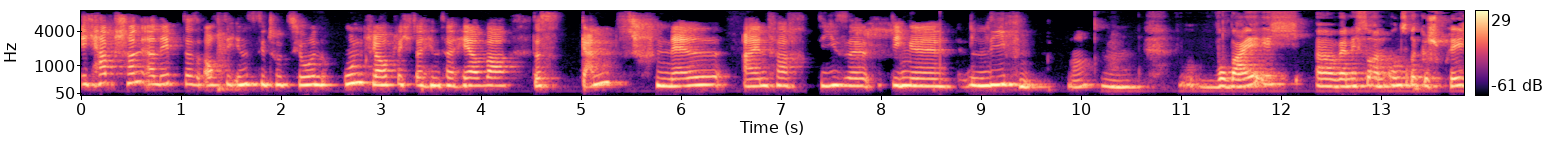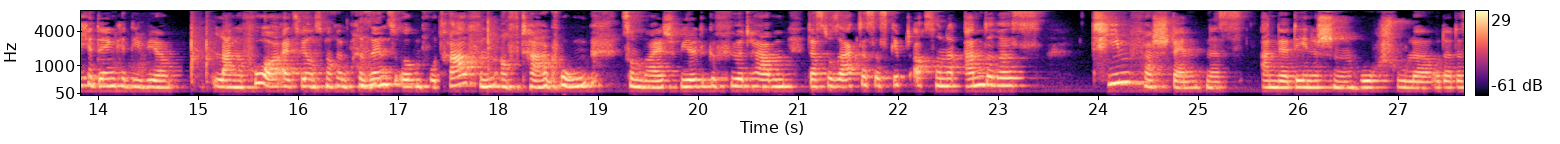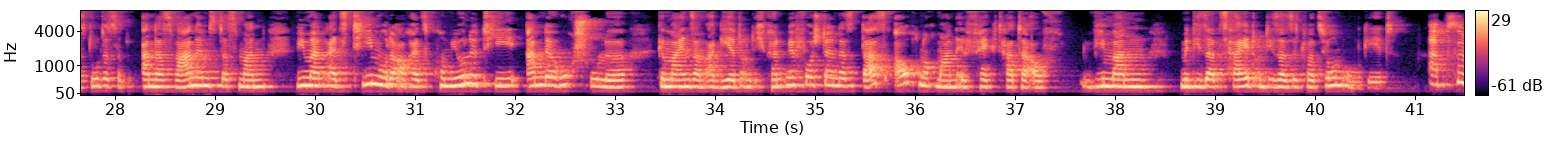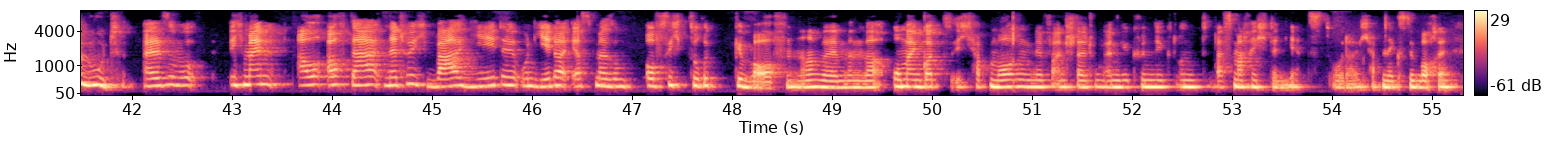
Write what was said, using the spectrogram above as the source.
ich habe schon erlebt, dass auch die Institution unglaublich dahinterher war, dass ganz schnell einfach diese Dinge liefen. Ne? Mhm. Wobei ich, äh, wenn ich so an unsere Gespräche denke, die wir lange vor, als wir uns noch in Präsenz irgendwo trafen, auf Tagungen zum Beispiel, geführt haben, dass du sagtest, es gibt auch so ein anderes Teamverständnis an der dänischen Hochschule oder dass du das anders wahrnimmst, dass man, wie man als Team oder auch als Community an der Hochschule gemeinsam agiert. Und ich könnte mir vorstellen, dass das auch nochmal einen Effekt hatte auf, wie man mit dieser Zeit und dieser Situation umgeht. Absolut. Also ich meine, auch, auch da natürlich war jede und jeder erstmal so auf sich zurückgeworfen, ne? weil man war, oh mein Gott, ich habe morgen eine Veranstaltung angekündigt und was mache ich denn jetzt? Oder ich habe nächste Woche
